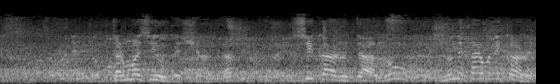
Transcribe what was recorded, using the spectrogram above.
тормозив десь час. Да? Всі кажуть, да, ну, ну нехай вони кажуть.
